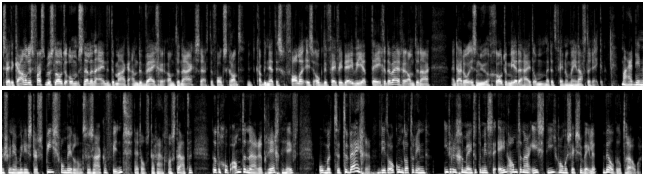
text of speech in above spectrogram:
Tweede Kamer is vastbesloten om snel een einde te maken aan de weigerambtenaar, schrijft de Volkskrant. Nu het kabinet is gevallen, is ook de VVD weer tegen de weigerambtenaar. En daardoor is er nu een grote meerderheid om met het fenomeen af te rekenen. Maar demissionair minister Spies van Binnenlandse Zaken vindt, net als de Raad van State, dat de groep ambtenaren het recht heeft om het te weigeren. Dit ook omdat er in iedere gemeente tenminste één ambtenaar is die homoseksuelen wel wil trouwen.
